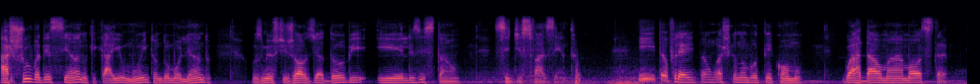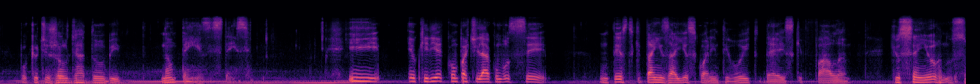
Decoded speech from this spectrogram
A chuva desse ano que caiu muito andou molhando os meus tijolos de adobe e eles estão se desfazendo. E então eu falei, ah, então acho que eu não vou ter como guardar uma amostra porque o tijolo de adobe não tem resistência. E eu queria compartilhar com você um texto que está em Isaías 48, 10, que fala que o Senhor nos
